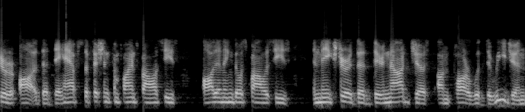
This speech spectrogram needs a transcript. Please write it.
sure uh, that they have sufficient compliance policies, auditing those policies, and make sure that they're not just on par with the region,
